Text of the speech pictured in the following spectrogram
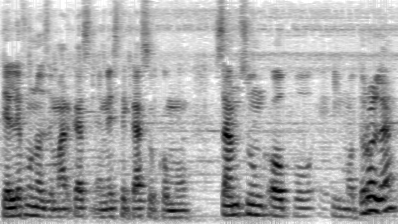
teléfonos de marcas, en este caso como Samsung, Oppo y Motorola,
